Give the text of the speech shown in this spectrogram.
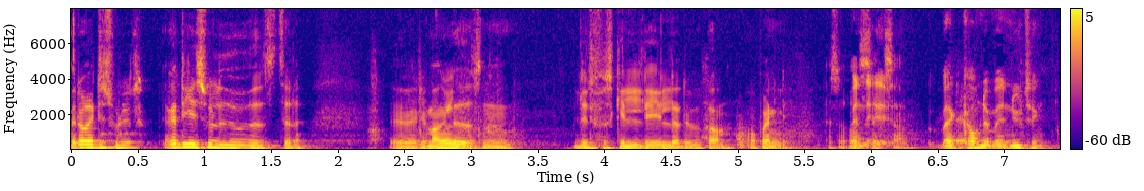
det var rigtig solidt. Rigtig solid udvidelse til det. Øh, det manglede sådan lidt forskellige dele, da det udkom oprindeligt. Altså Men øh, hvad kom det med en ny ting?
